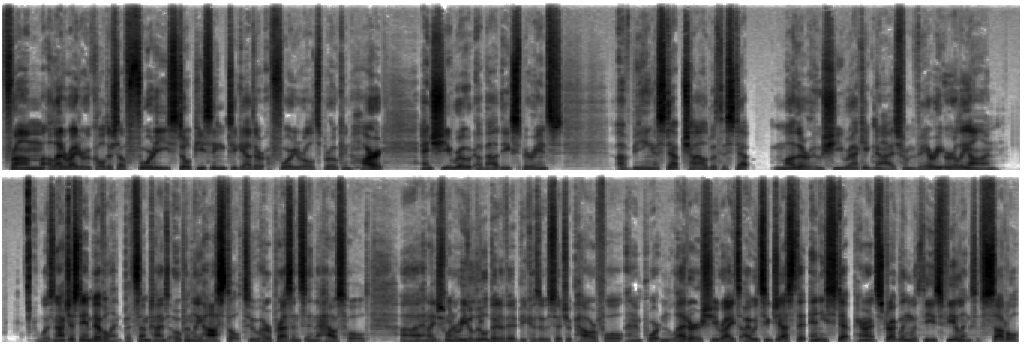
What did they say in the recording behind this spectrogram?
from a letter writer who called herself 40, still piecing together a 40 year old's broken heart. And she wrote about the experience of being a stepchild with a stepmother who she recognized from very early on was not just ambivalent, but sometimes openly hostile to her presence in the household. Uh, and I just want to read a little bit of it because it was such a powerful and important letter. She writes I would suggest that any step parent struggling with these feelings of subtle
